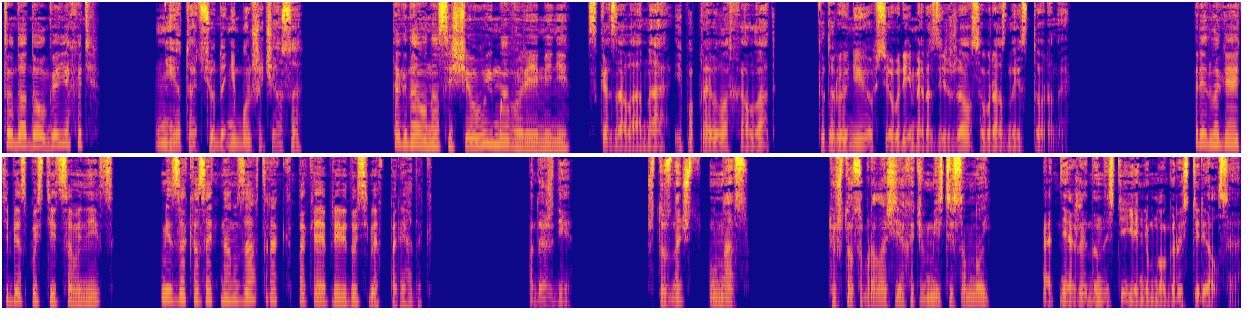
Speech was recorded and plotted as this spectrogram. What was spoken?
«Туда долго ехать?» «Нет, отсюда не больше часа». «Тогда у нас еще уйма времени», — сказала она и поправила халат, который у нее все время разъезжался в разные стороны. «Предлагаю тебе спуститься вниз и заказать нам завтрак, пока я приведу себя в порядок». «Подожди. Что значит «у нас»? Ты что, собралась ехать вместе со мной?» От неожиданности я немного растерялся.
